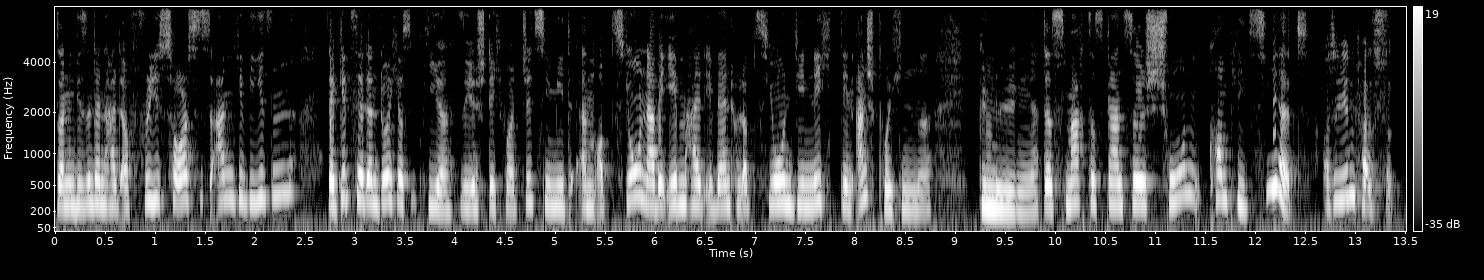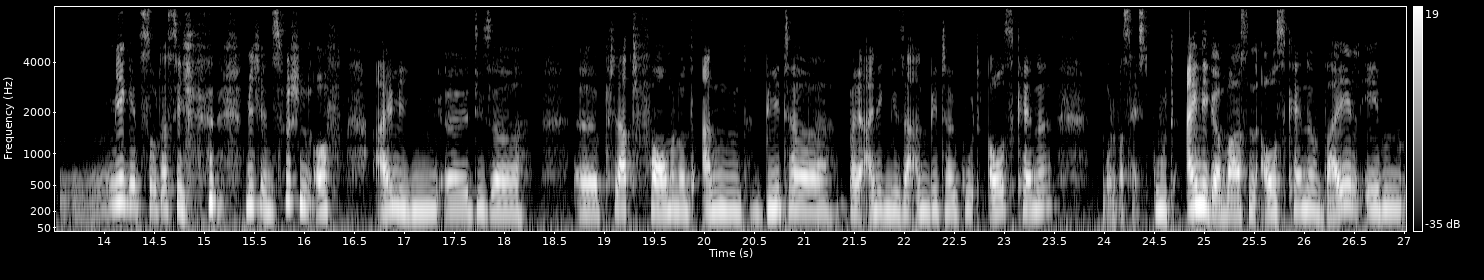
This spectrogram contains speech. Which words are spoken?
sondern die sind dann halt auf Free Sources angewiesen. Da gibt es ja dann durchaus, hier, siehe Stichwort Jitsi Meet, ähm, Optionen, aber eben halt eventuell Optionen, die nicht den Ansprüchen genügen. Das macht das Ganze schon kompliziert. Also jedenfalls, mir geht es so, dass ich mich inzwischen auf einigen äh, dieser äh, Plattformen und Anbieter, bei einigen dieser Anbieter gut auskenne oder was heißt gut, einigermaßen auskenne, weil eben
